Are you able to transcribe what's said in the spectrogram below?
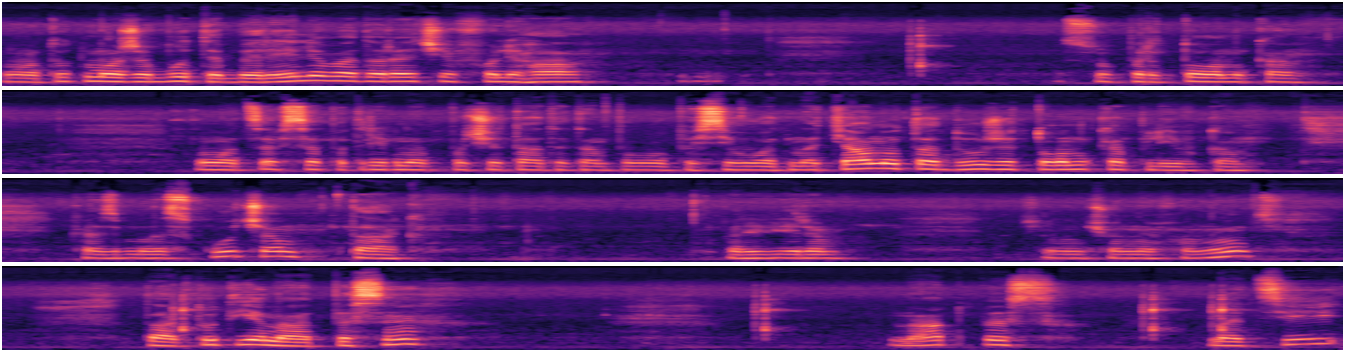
О, тут може бути берилєва, до речі, фольга. Супертонка. О, це все потрібно почитати там по описі. От, натягнута дуже тонка плівка. Якась блискуча. Так. Перевіримо, чи нічого не фонить. Так, тут є надписи. Надпис на цій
